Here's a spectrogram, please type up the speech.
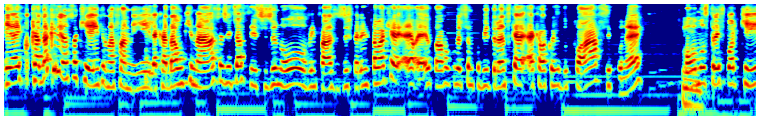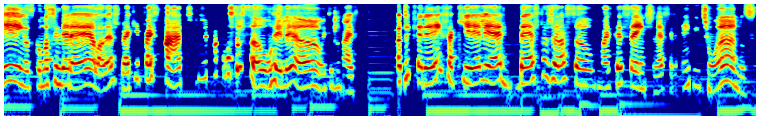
E aí, cada criança que entra na família, cada um que nasce, a gente assiste de novo, em fases diferentes. Então, é que, é, é eu estava conversando com o Vitor antes, que é aquela coisa do clássico, né? Como hum. os Três Porquinhos, como a Cinderela, né? Shrek faz parte de uma construção, o Rei Leão e tudo mais. A diferença é que ele é desta geração mais recente, né? Se ele tem 21 anos,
